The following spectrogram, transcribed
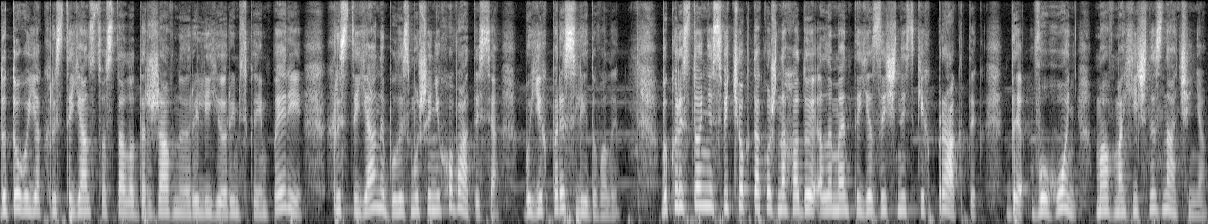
До того як християнство стало державною релігією Римської імперії, християни були змушені ховатися, бо їх переслідували. Використання свічок також нагадує елементи язичницьких практик, де вогонь мав магічне значення.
